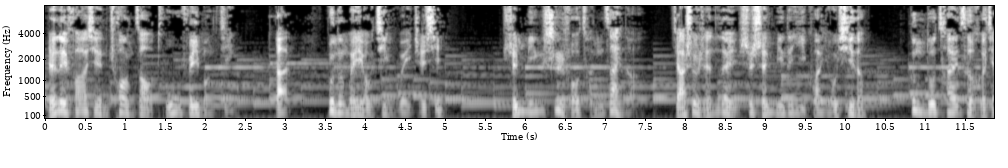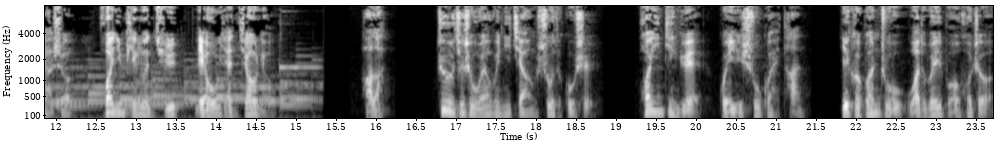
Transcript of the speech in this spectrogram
人类发现创造突飞猛进，但不能没有敬畏之心。神明是否存在呢？假设人类是神明的一款游戏呢？更多猜测和假设，欢迎评论区留言交流。好了，这就是我要为你讲述的故事。欢迎订阅《鬼书怪谈》。也可关注我的微博或者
